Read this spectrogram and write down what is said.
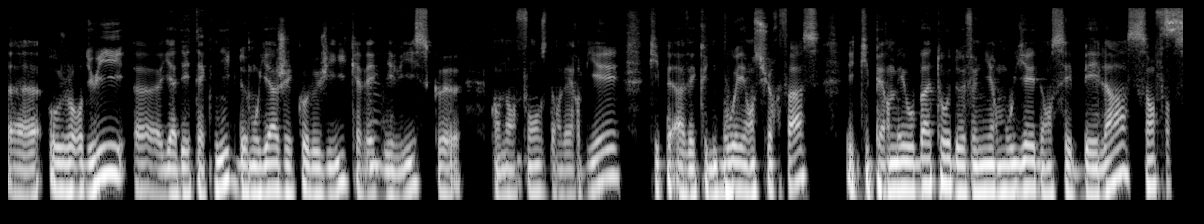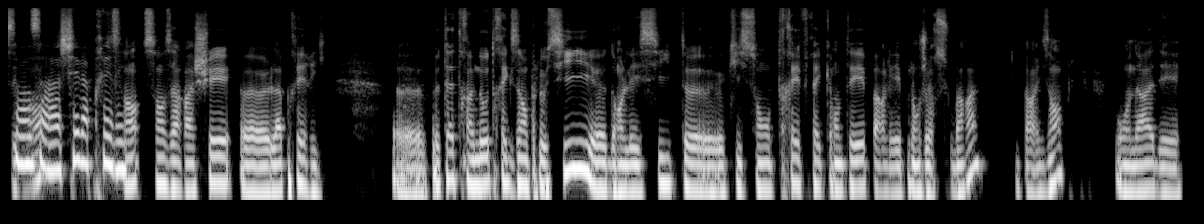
Euh, aujourd'hui, euh, il y a des techniques de mouillage écologique avec Mm. des vis que qu'on enfonce dans l'herbier, qui avec une bouée en surface et qui permet aux bateaux de venir mouiller dans ces baies-là sans forcément Sans arracher la prairie. sans, sans arracher euh, la prairie. Euh, Peut-être un autre exemple aussi euh, dans les sites euh, qui sont très fréquentés par les plongeurs sous-marins, par exemple, où on a des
